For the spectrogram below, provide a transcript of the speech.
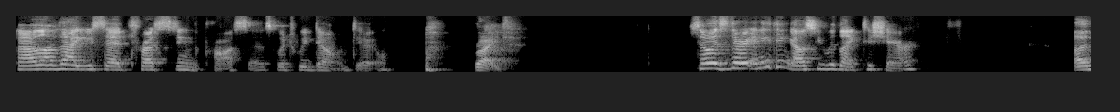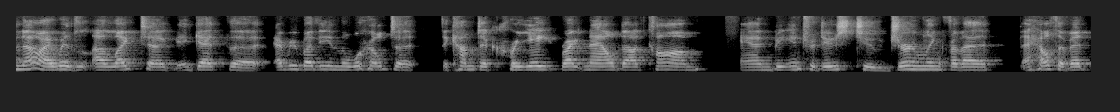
I love that you said trusting the process, which we don't do. right. So, is there anything else you would like to share? Uh, no, I would uh, like to get the everybody in the world to to come to createwritenow.com and be introduced to journaling for the, the health of it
